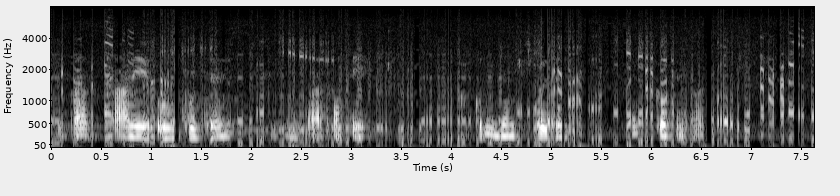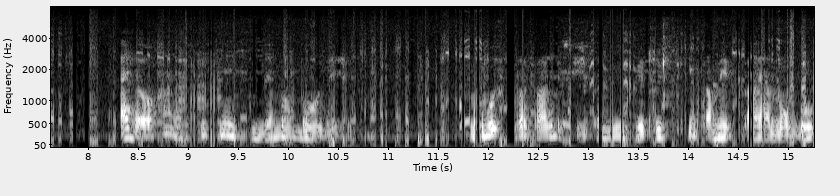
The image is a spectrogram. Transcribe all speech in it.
je peux pas parler au potel, ça va planter. De Alors, y a La mambo déjà. Mambo, je peux pas parler parce que j'ai pas le truc qui me permet de parler à mambo.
